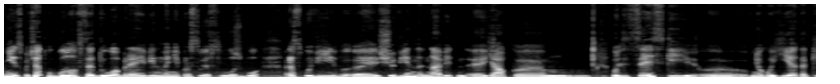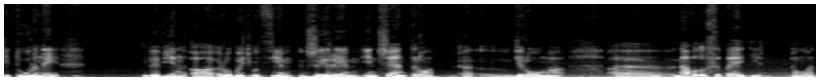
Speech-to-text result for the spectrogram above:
Ні, спочатку було все добре. Він мені про свою службу розповів, е, що він навіть е, як ем, поліцейський, е, в нього є такі турни, де він робить оці джири інчентро ді Рома е, на велосипеді. От.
